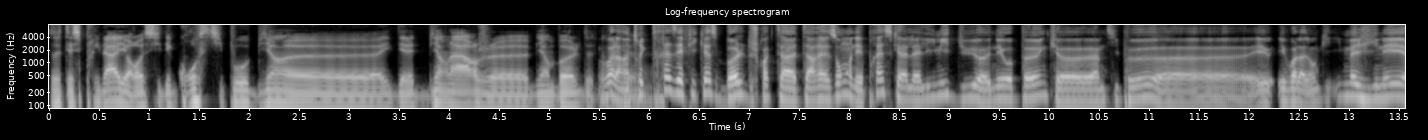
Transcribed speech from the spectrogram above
dans cet esprit-là. Il y aura aussi des grosses typos bien euh, avec des lettres bien larges, euh, bien bold. Voilà un euh, truc très efficace bold je crois que tu as, raison on est presque à la limite du néo-punk un petit peu et, et voilà donc imaginez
